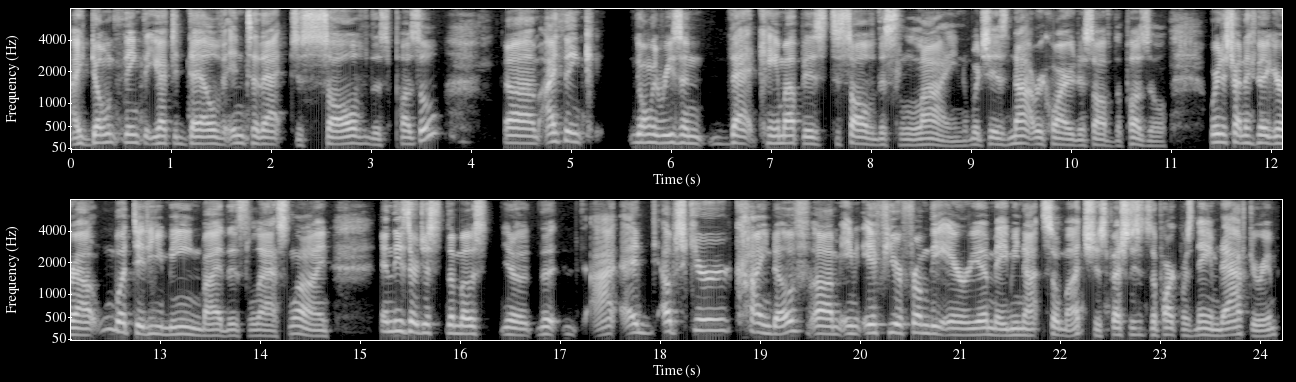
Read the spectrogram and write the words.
I don't think that you have to delve into that to solve this puzzle. Um, I think the only reason that came up is to solve this line, which is not required to solve the puzzle. We're just trying to figure out what did he mean by this last line. And these are just the most, you know, the I, obscure kind of. Um, if you're from the area, maybe not so much, especially since the park was named after him.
